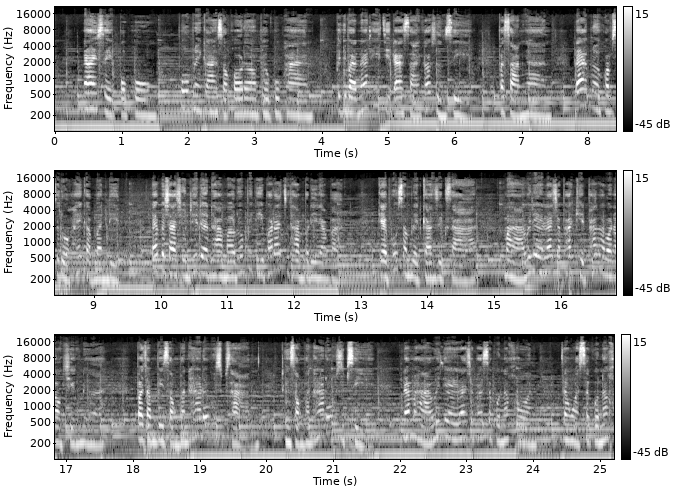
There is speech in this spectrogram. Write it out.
2566 นายเสกปกพงผู้อำนวยการสกรอำเภอภูพาน ปฏิบัติหน้าที่จิตอาสา 904 ประสานงาน และอำนวยความสะดวกให้กับบัณฑิต และประชาชนที่เดินทางมาร่วมพิธีพระราชทานปริญญาบัตรแก่ผู้สำเร็จการศึกษา มหาวิทยาลัยราชภัฏเขตภาคตะวันออกเฉียงเหนือ ประจำปี 2563 ถึง 2564 ณ มหาวิทยาลัยราชภัฏสกลนคร จังหวัดสกลนค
